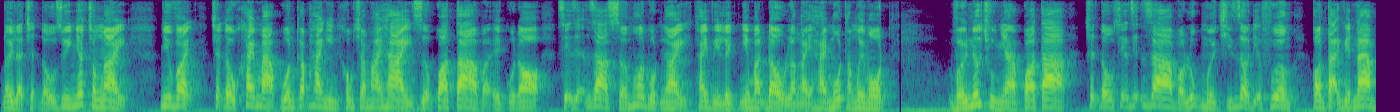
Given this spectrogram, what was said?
Đây là trận đấu duy nhất trong ngày. Như vậy, trận đấu khai mạc World Cup 2022 giữa Qatar và Ecuador sẽ diễn ra sớm hơn một ngày thay vì lịch như ban đầu là ngày 21 tháng 11. Với nước chủ nhà Qatar, trận đấu sẽ diễn ra vào lúc 19 giờ địa phương, còn tại Việt Nam,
